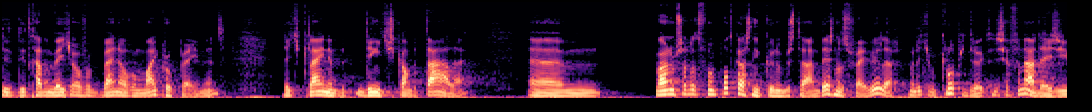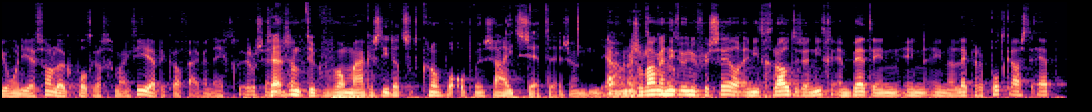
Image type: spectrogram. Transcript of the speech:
dit, dit, gaat een beetje over, bijna over micropayment. Dat je kleine dingetjes kan betalen. Um, waarom zou dat voor een podcast niet kunnen bestaan? Desnoods vrijwillig. Maar dat je op een knopje drukt en je zegt van... nou, deze jongen die heeft zo'n leuke podcast gemaakt. Hier heb ik wel 95 euro. Er zijn natuurlijk voor makers die dat soort knoppen op hun site zetten. Zo'n ja, maar zolang het niet universeel en niet groot is... en niet geëmbed in, in, in een lekkere podcast-app...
